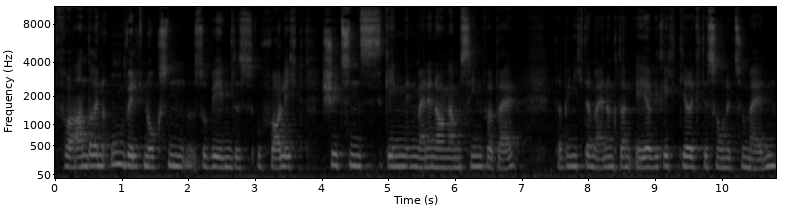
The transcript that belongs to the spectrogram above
vor anderen Umweltnoxen, so wie eben das UV-Licht schützen, gehen in meinen Augen am Sinn vorbei. Da bin ich der Meinung, dann eher wirklich direkte Sonne zu meiden.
